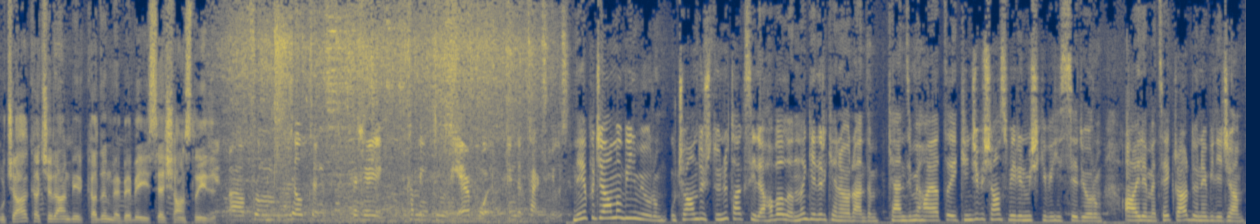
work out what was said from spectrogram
Uçağı kaçıran bir kadın ve bebeği ise şanslıydı. Ne yapacağımı bilmiyorum. Uçağın düştüğünü taksiyle havaalanına gelirken öğrendim. Kendimi hayatta ikinci bir şans verilmiş gibi hissediyorum. Aileme tekrar dönebileceğim.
